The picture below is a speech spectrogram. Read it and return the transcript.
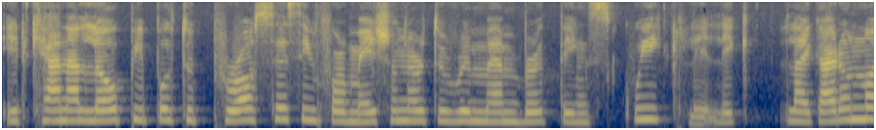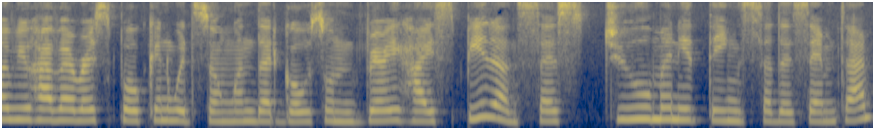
it can allow people to process information or to remember things quickly like like i don't know if you have ever spoken with someone that goes on very high speed and says too many things at the same time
